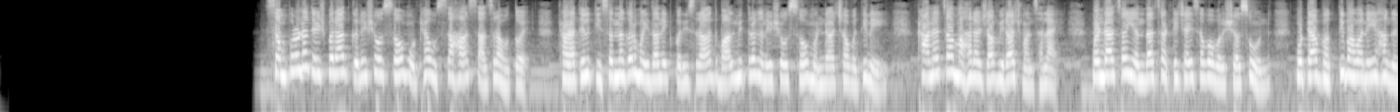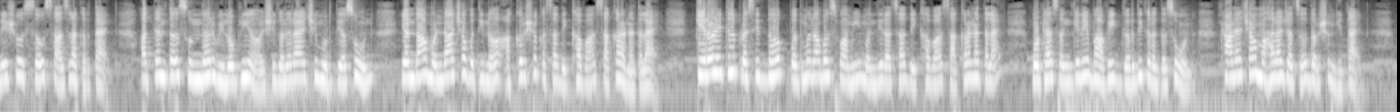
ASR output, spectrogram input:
संपूर्ण देशभरात गणेशोत्सव मोठ्या उत्साहात साजरा होतोय. ठाण्यातील किसननगर मैदान एक परिसरात बालमित्र गणेशोत्सव मंडळाच्या वतीने ठाण्याचा महाराजा विराजमान झालाय. मंडळाचं यंदाचं अठ्ठेचाळीसावं वर्ष असून मोठ्या भक्तिभावाने हा गणेशोत्सव साजरा करतायत. अत्यंत सुंदर विलोभनीय अशी गणरायाची मूर्ती असून यंदा मंडळाच्या वतीनं आकर्षक असा देखावा साकारण्यात आलाय. केरळ येथील प्रसिद्ध पद्मनाभ स्वामी मंदिराचा देखावा साकारण्यात आलाय. मोठ्या संख्येने भाविक गर्दी करत असून ठाण्याच्या महाराजाचं दर्शन घेत आहेत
